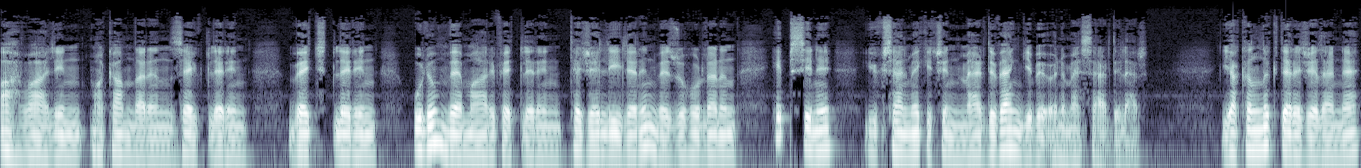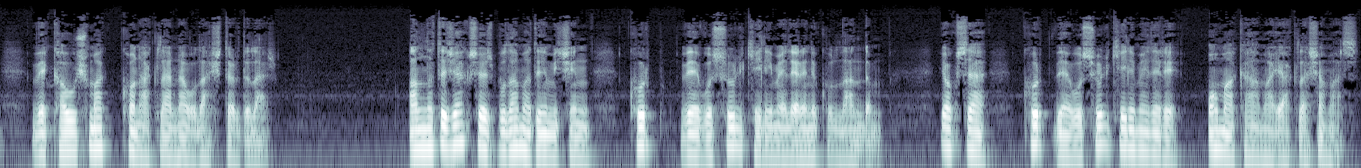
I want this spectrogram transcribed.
Ahvalin, makamların, zevklerin, vecdlerin, ulum ve marifetlerin, tecellilerin ve zuhurların hepsini yükselmek için merdiven gibi önüme serdiler. Yakınlık derecelerine ve kavuşmak konaklarına ulaştırdılar. Anlatacak söz bulamadığım için kurp ve vusul kelimelerini kullandım. Yoksa kurp ve usul kelimeleri o makama yaklaşamaz.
